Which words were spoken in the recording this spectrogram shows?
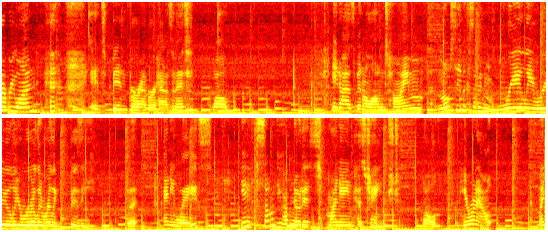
everyone. it's been forever, hasn't it? Well, it has been a long time, mostly because I've been really, really, really, really busy. But anyways, if some of you have noticed, my name has changed. Well, from here on out, my,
